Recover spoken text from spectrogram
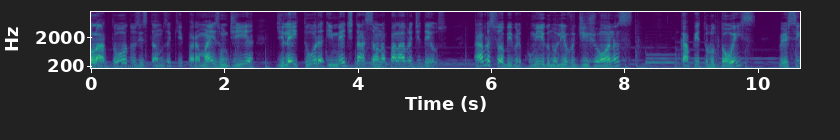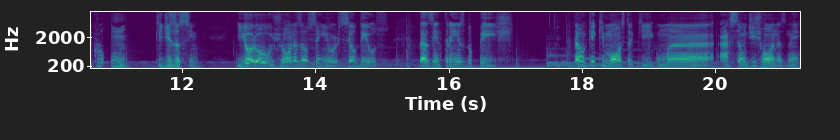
Olá a todos, estamos aqui para mais um dia de leitura e meditação na palavra de Deus. Abra sua Bíblia comigo no livro de Jonas, capítulo 2, versículo 1, que diz assim: E orou Jonas ao Senhor, seu Deus, das entranhas do peixe. Então, o que que mostra aqui? Uma ação de Jonas, né?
